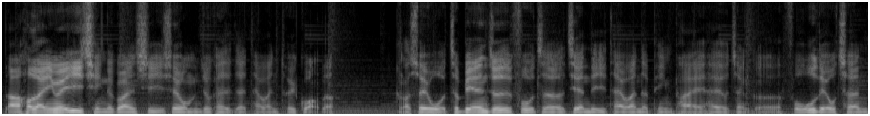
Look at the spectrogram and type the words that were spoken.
那后来因为疫情的关系，所以我们就开始在台湾推广了。那所以我这边就是负责建立台湾的品牌，还有整个服务流程。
